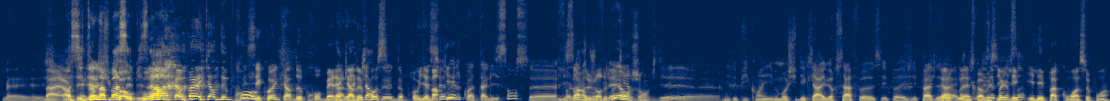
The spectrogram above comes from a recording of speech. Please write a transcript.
Bah, je Bah, sais alors, pas si déjà, pas, pas c'est bizarre. Ah, t'as pas la carte de pro C'est quoi une carte de pro Ben, la carte de pro, c'est de, où il y a marqué professionnel, quoi. Ta licence, euh, faut Licence la de joueur de poker. en janvier. euh. Mais depuis quand Moi, je suis déclaré à l'URSSAF. euh, C'est pas, j'ai pas de. Putain, a là, c'est pas possible, pas il est, il est pas con à ce point.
